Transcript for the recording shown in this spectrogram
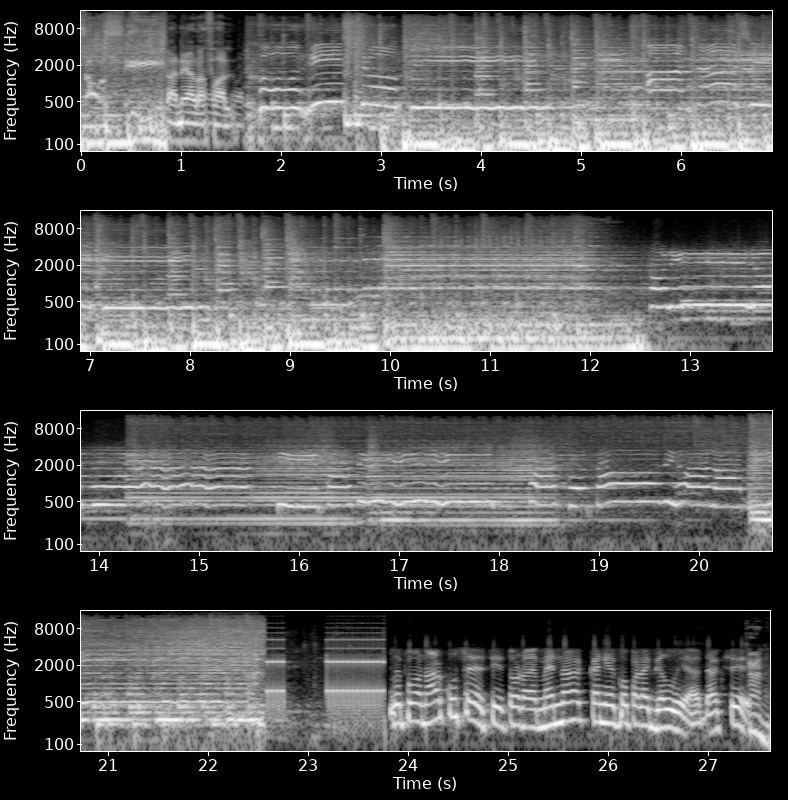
σώσει. Τα νέα Ραφάλ. Χωρίς τροπή Λοιπόν, άκουσε εσύ τώρα εμένα, κάνει εγώ παραγγελία, εντάξει. Κάνε.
